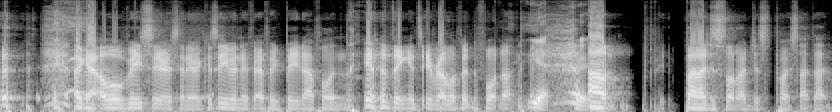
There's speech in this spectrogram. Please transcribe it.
okay. I will be serious anyway, because even if Epic beat Apple in, in a thing, it's irrelevant to Fortnite. Yeah, true. Um, but I just thought I'd just post that. That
